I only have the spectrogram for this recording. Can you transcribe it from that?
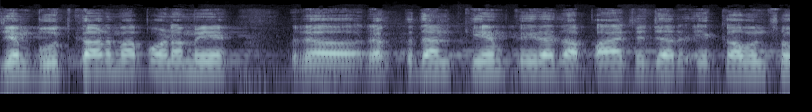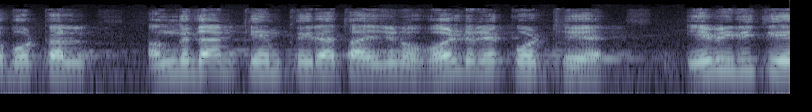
જેમ ભૂતકાળમાં પણ અમે રક્તદાન કેમ્પ કર્યા હતા પાંચ હજાર એકાવનસો બોટલ અંગદાન કેમ્પ કર્યા હતા જેનો વર્લ્ડ રેકોર્ડ છે એવી રીતે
